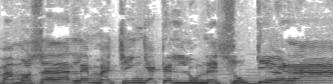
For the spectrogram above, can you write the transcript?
Vamos a darle machín ya que el lunesuki, ¿verdad?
